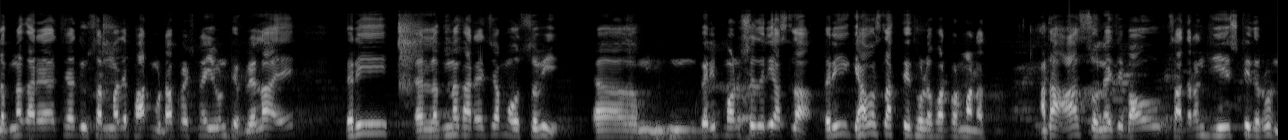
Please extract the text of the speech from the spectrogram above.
लग्न कार्याच्या दिवसांमध्ये फार मोठा प्रश्न येऊन ठेपलेला आहे. तरी लग्न कार्याच्या महोत्सवी गरीब मनुष्य जरी असला तरी घ्यावंच लागते थोडंफार प्रमाणात. आता आज सोन्याचे भाव साधारण जीएसटी धरून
